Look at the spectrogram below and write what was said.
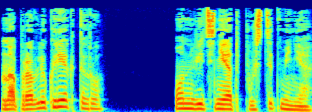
Направлю к ректору. Он ведь не отпустит меня.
